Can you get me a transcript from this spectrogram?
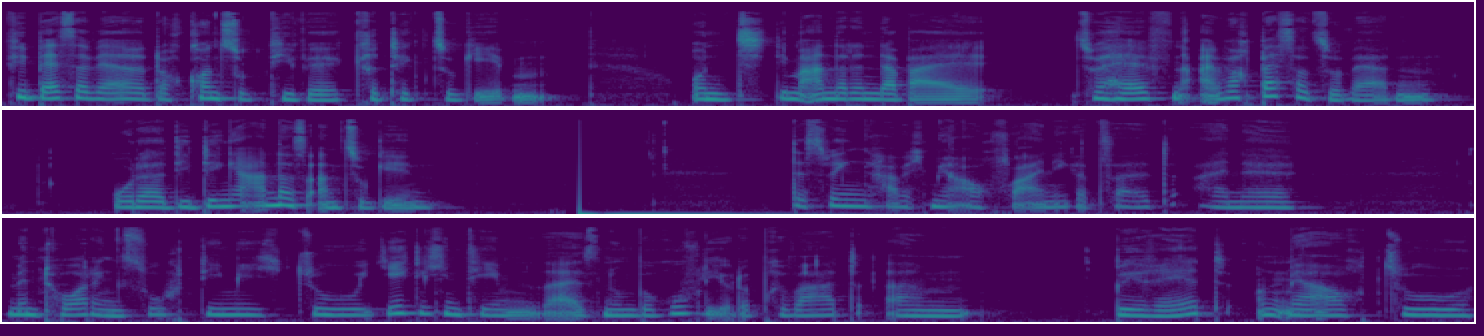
Viel besser wäre doch konstruktive Kritik zu geben und dem anderen dabei zu helfen, einfach besser zu werden oder die Dinge anders anzugehen. Deswegen habe ich mir auch vor einiger Zeit eine Mentoring gesucht, die mich zu jeglichen Themen, sei es nun beruflich oder privat, ähm, berät und mir auch zu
